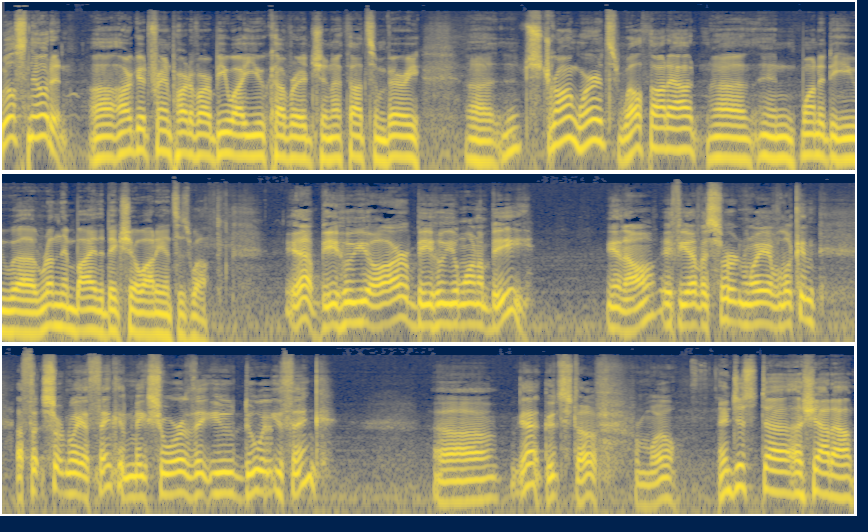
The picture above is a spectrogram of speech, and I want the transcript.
Will Snowden, uh, our good friend, part of our BYU coverage, and I thought some very uh, strong words, well thought out, uh, and wanted to uh, run them by the Big Show audience as well. Yeah, be who you are, be who you want to be. You know, if you have a certain way of looking, a th- certain way of thinking, make sure that you do what you think. Uh, yeah, good stuff from Will. And just uh, a shout out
